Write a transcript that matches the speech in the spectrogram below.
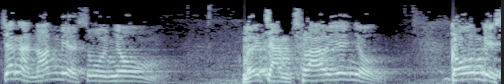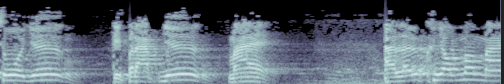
ញ្ចឹងអានន្តមានសួរញោមមើលចាំឆ្លើយឯងញោមកូនគេសួរយើងគេប្រាប់យើងម៉ែ ឥឡូវខ្ញុំមកម៉ែ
